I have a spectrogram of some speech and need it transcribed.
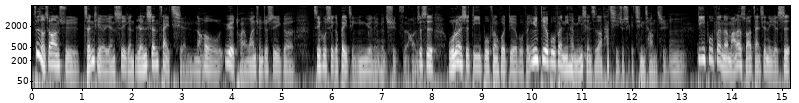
这首交响曲整体而言是一个人声在前，然后乐团完全就是一个几乎是一个背景音乐的一个曲子哈。就是无论是第一部分或第二部分，因为第二部分你很明显知道它其实就是一个清唱剧。嗯，第一部分呢，马勒所要展现的也是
